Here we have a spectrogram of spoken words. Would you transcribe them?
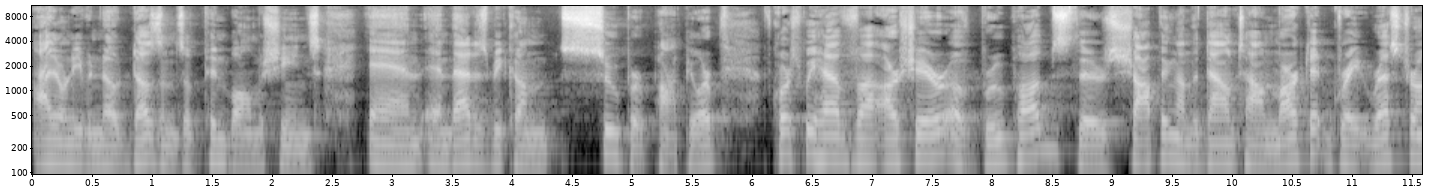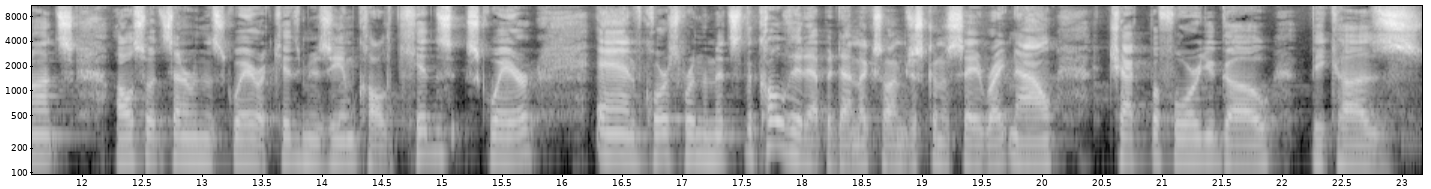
I don't even know dozens of pinball machines, and and that has become super popular Of course, we have uh, our share of brew pubs. There's shopping on the downtown market, great restaurants. Also at Center in the Square, a kids museum called Kids Square. And of course, we're in the midst of the COVID epidemic. So I'm just going to say right now, check before you go because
